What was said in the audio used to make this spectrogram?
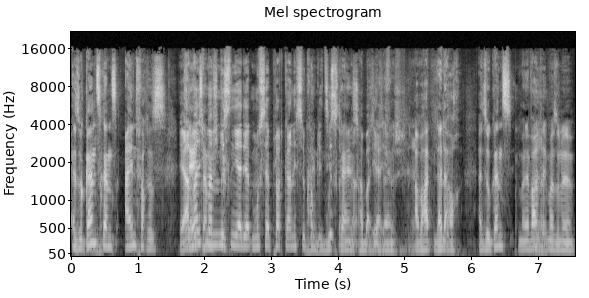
Also ganz, ganz einfaches. Ja, manchmal Stück. müssen ja, der, muss der Plot gar nicht so Nein, kompliziert sein. ne? so aber ja, kompliziert ich sein. Ja. Aber hat leider auch, also ganz, man erwartet Ja. immer so eine,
